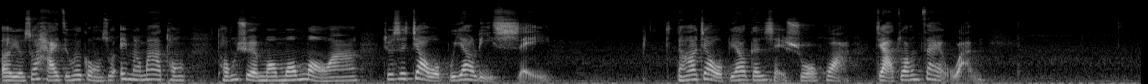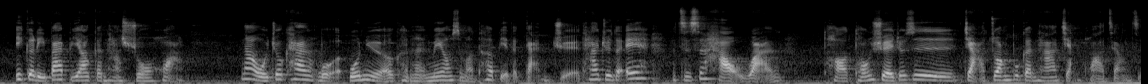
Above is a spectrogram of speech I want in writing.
呃，有时候孩子会跟我说，哎，妈妈同同学某某某啊，就是叫我不要理谁，然后叫我不要跟谁说话，假装在玩，一个礼拜不要跟他说话，那我就看我我女儿可能没有什么特别的感觉，她觉得哎，只是好玩。好，同学就是假装不跟他讲话这样子，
